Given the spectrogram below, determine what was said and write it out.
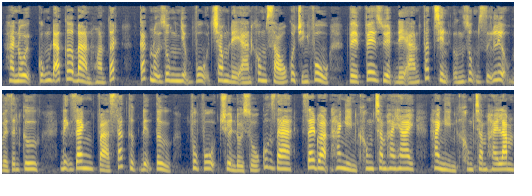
Hà Nội cũng đã cơ bản hoàn tất các nội dung nhiệm vụ trong đề án 06 của chính phủ về phê duyệt đề án phát triển ứng dụng dữ liệu về dân cư, định danh và xác thực điện tử phục vụ chuyển đổi số quốc gia giai đoạn 2022-2025,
